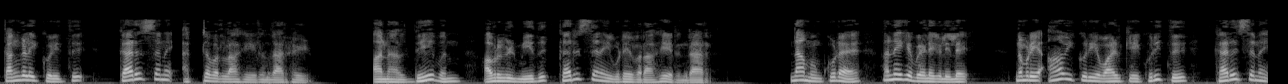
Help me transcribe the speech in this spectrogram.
தங்களை குறித்து கரிசனை அற்றவர்களாக இருந்தார்கள். ஆனால் தேவன் அவர்கள் மீது கரிசனை உடையவராக இருந்தார். நாமும் கூட அநேக வேளைகளிலே நம்முடைய ஆவிக்குரிய வாழ்க்கையை குறித்து கரிசனை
